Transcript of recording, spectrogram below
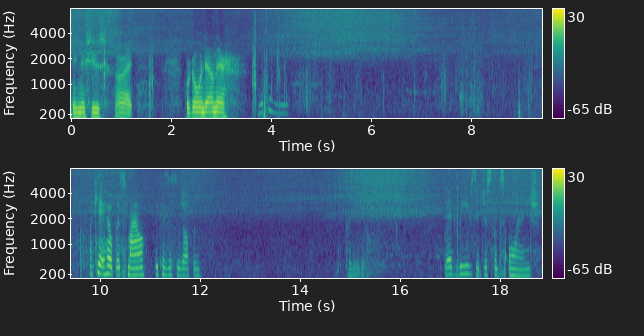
Need new shoes. All right. We're going down there. I can't help but smile because this is awesome. It's pretty though. Dead leaves, it just looks orange.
